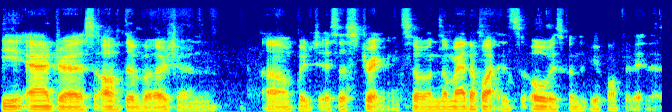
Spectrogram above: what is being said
the address of the version, um, which is a string. So no matter what, it's always going to be populated.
